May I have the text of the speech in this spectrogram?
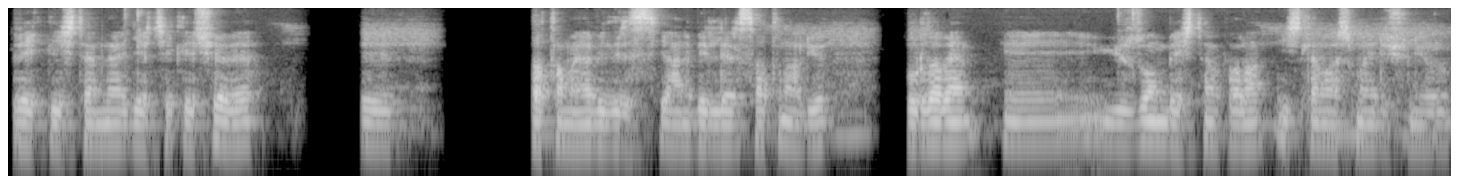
sürekli işlemler gerçekleşiyor ve e, satamayabiliriz. Yani birileri satın alıyor. Burada ben e, 115'ten falan işlem açmayı düşünüyorum.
